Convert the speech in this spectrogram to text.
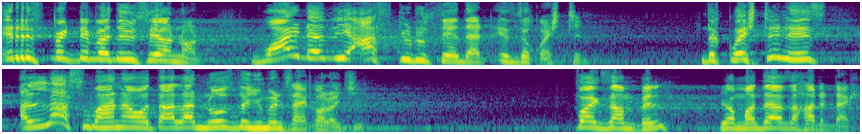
irrespective whether you say or not. Why does he ask you to say that is the question. The question is, Allah subhanahu wa ta'ala knows the human psychology. For example, your mother has a heart attack.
